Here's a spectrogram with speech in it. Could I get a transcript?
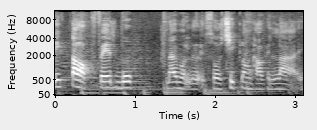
TikTok Facebook ได้หมดเลยโซชิครองเท้าเพนไลน์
